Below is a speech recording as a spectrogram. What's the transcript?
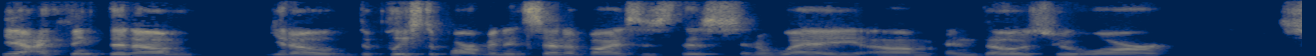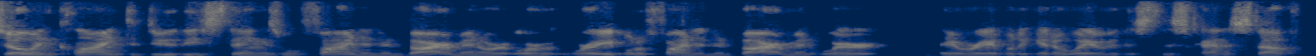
Yeah, I think that um, you know the police department incentivizes this in a way, um, and those who are so inclined to do these things will find an environment, or, or we're able to find an environment where they were able to get away with this this kind of stuff.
